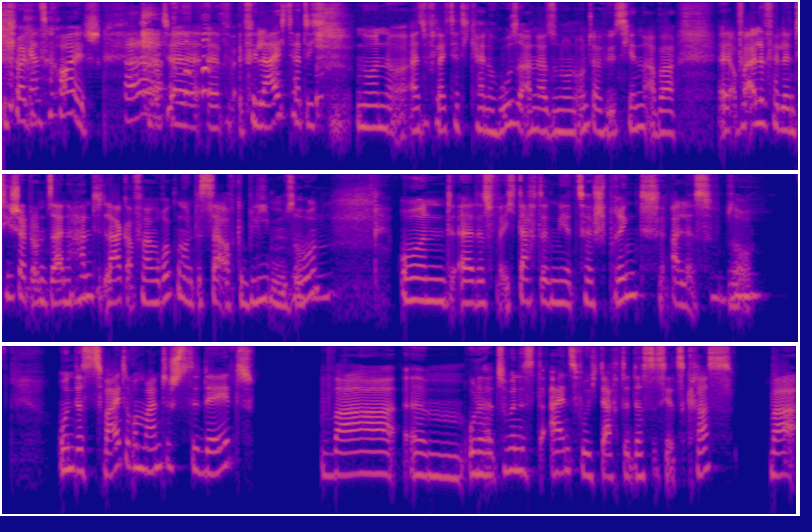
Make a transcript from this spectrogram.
Ich war ganz keusch. Ich hatte, äh, vielleicht hatte ich nur, eine, also vielleicht hatte ich keine Hose an, also nur ein Unterhöschen, aber äh, auf alle Fälle ein T-Shirt und seine Hand lag auf meinem Rücken und ist da auch geblieben so. Und äh, das, ich dachte, mir zerspringt alles so. Und das zweite romantischste Date war, ähm, oder zumindest eins, wo ich dachte, das ist jetzt krass, war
